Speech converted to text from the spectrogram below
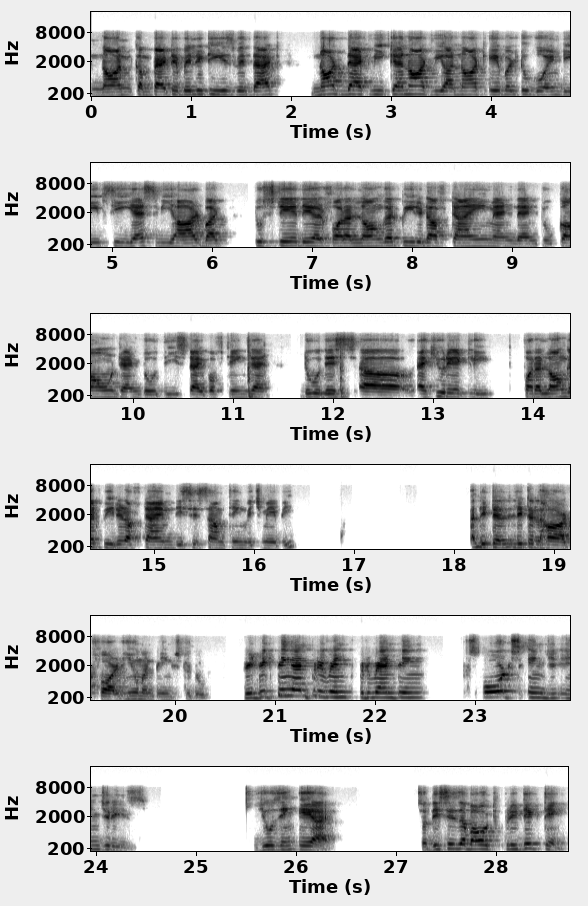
non-compatibilities with that not that we cannot we are not able to go in deep sea. Yes we are but to stay there for a longer period of time and then to count and do these type of things and do this uh, accurately for a longer period of time this is something which may be a little little hard for human beings to do. Predicting and prevent preventing sports inj- injuries using ai so this is about predicting.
